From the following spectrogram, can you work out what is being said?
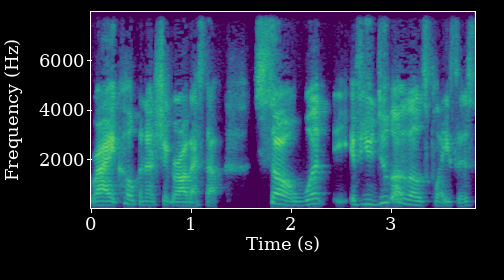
right? Coconut sugar, all that stuff. So, what if you do go to those places?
